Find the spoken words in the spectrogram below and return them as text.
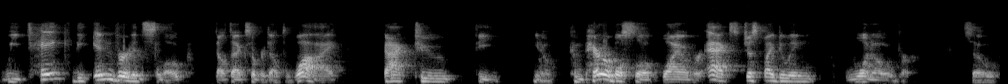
We take the inverted slope, delta x over delta y, back to the you know comparable slope y over x just by doing 1 over. So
